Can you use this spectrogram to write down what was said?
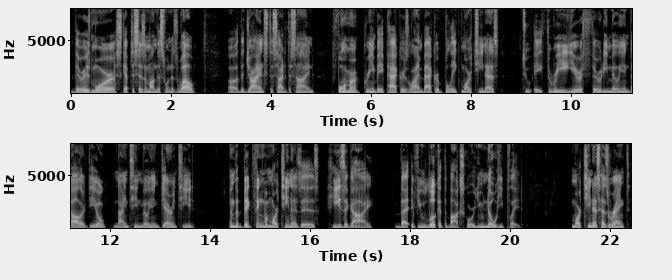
there is more skepticism on this one as well. Uh, the Giants decided to sign former Green Bay Packers linebacker Blake Martinez to a three-year, $30 million deal, 19 million guaranteed. And the big thing with Martinez is he's a guy that if you look at the box score, you know he played. Martinez has ranked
